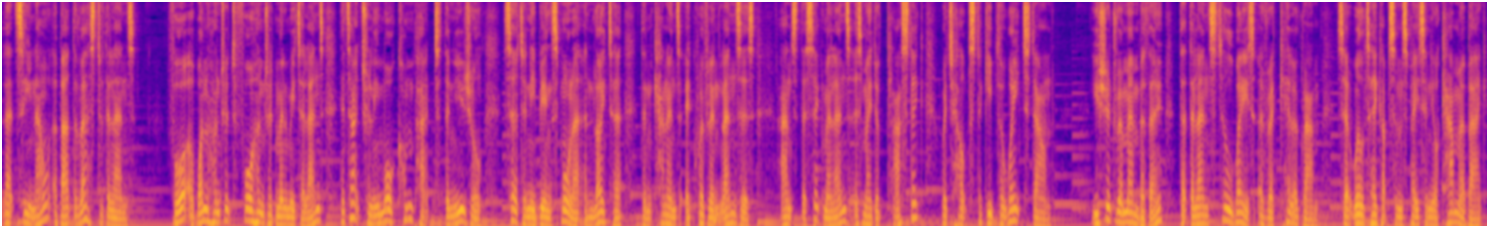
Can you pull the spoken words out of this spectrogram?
Let's see now about the rest of the lens. For a 100 400mm lens, it's actually more compact than usual, certainly being smaller and lighter than Canon's equivalent lenses, and the Sigma lens is made of plastic, which helps to keep the weight down. You should remember though that the lens still weighs over a kilogram, so it will take up some space in your camera bag.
